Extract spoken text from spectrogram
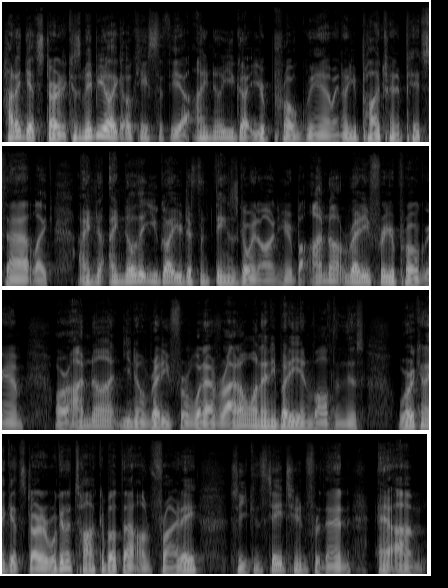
how to get started. Because maybe you're like, okay, Sathiya, I know you got your program. I know you're probably trying to pitch that. Like, I know, I know that you got your different things going on here, but I'm not ready for your program, or I'm not, you know, ready for whatever. I don't want anybody involved in this. Where can I get started? We're going to talk about that on Friday, so you can stay tuned for then. And um,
